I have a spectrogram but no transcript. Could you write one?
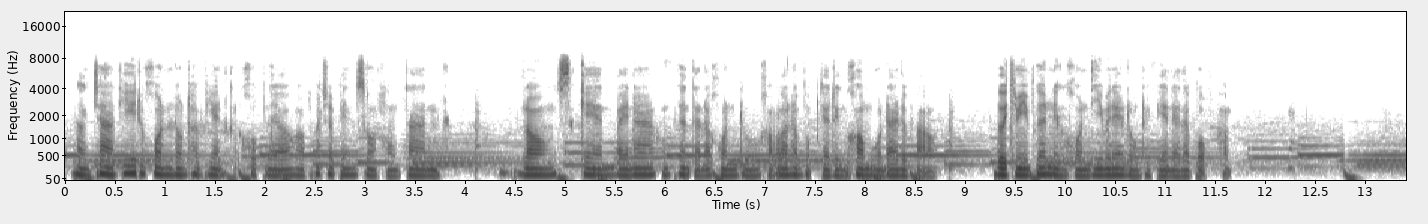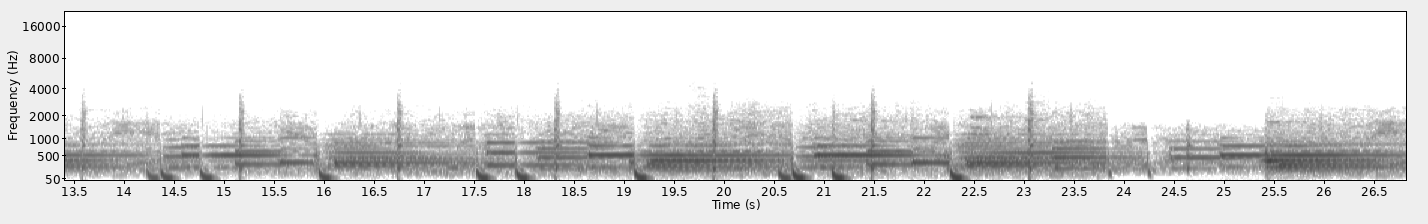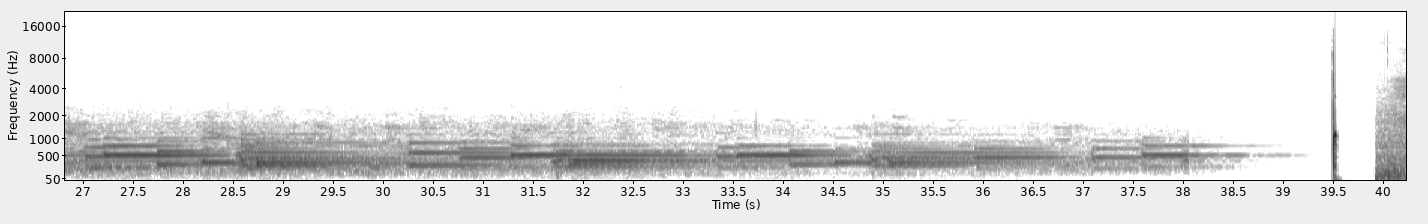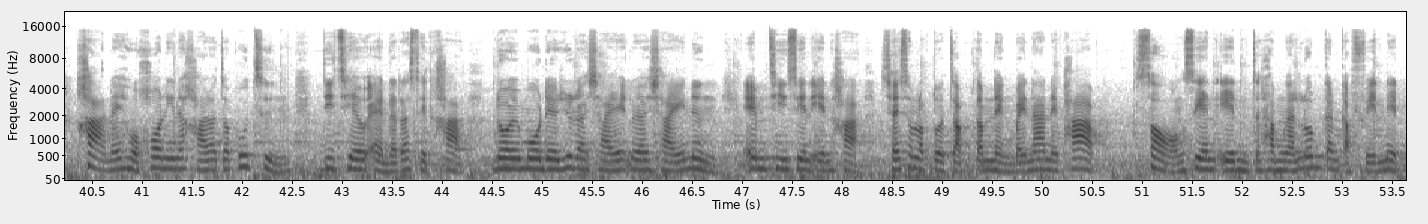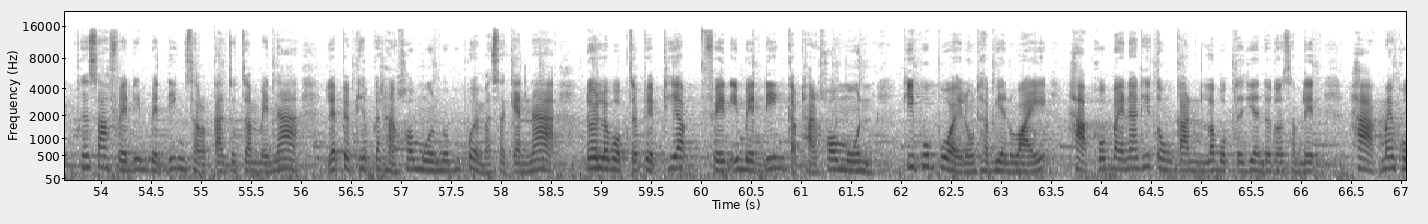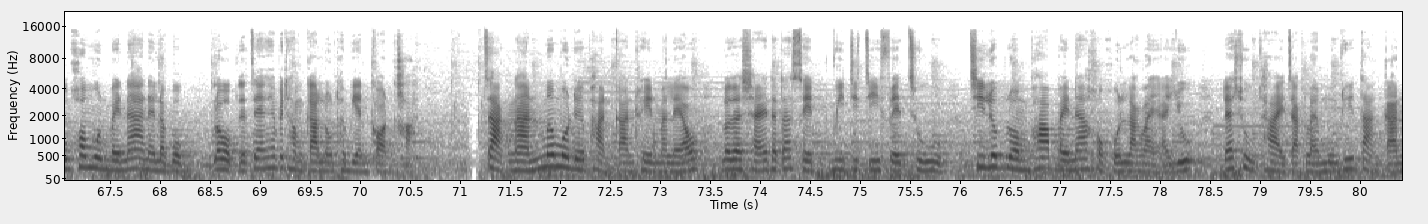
หลังจากที่ทุกคนลงทะเบียนกันครบแล้วครับก็จะเป็นส่วนของการลองสแกนใบหน้าของเพื่อนแต่ละคนดูครับว่าระบบจะดึงข้อมูลได้หรือเปล่า โดยจะมีเพื่อนหนึ่งคนที่ไม่ได้ลงทะเบียนในระบบครับ ค่ะ ในหัวข้อนี้นะคะ เราจะพูดถึง Detail and Dataset ค่ะ โดยโมเดลที่เราใช้ เราจะใช้ 1. MTCNN ค่ะ ใช้สำหรับตรวจจับตำแหน่งใบหน้าในภาพ 2. CNN จะทำงานร่วมกันกับ FaceNet เพื่อสร้าง Face Embedding สำหรับการจดจำใบหน้า และเปรียบเทียบกับฐานข้อมูลเมื่อผู้ป่วยมาสแกนหน้า โดยระบบจะเปรียบเทียบ Face Embedding กับฐานข้อมูล ที่ผู้ป่วยลงทะเบียนไว้ หากพบใบหน้าที่ตรงกัน ระบบจะยืนยันตัวตนสำเร็จ หากไม่พบข้อมูลใบหน้าในระบบ ระบบจะแจ้งให้ไปทำการลงทะเบียนก่อนค่ะจากนั้นเมื่อโมเดลผ่านการเทรนมาแล้ว เราจะใช้ Dataset VGG Phase 2 ที่รวบรวมภาพใบหน้าของคนหลากหลายอายุ และถูกถ่ายจากหลายมุมที่ต่างกัน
